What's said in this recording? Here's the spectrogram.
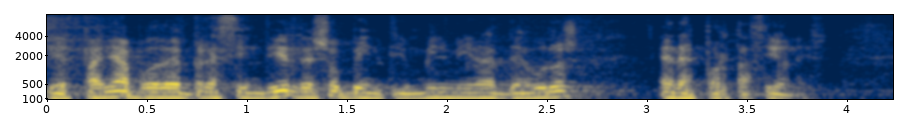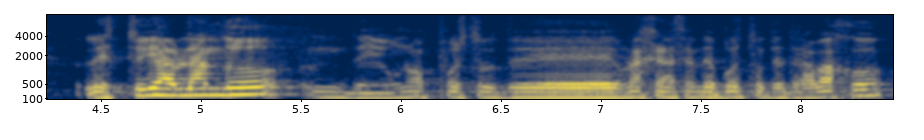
España puede prescindir de esos 21.000 millones de euros en exportaciones. Le estoy hablando de unos puestos de una generación de puestos de trabajo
